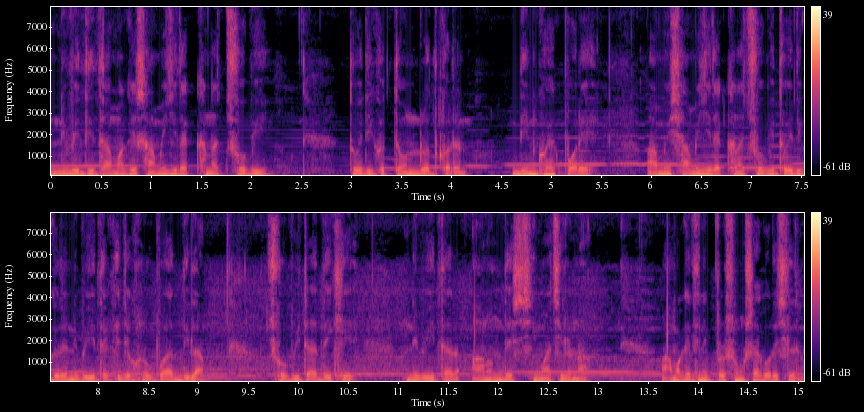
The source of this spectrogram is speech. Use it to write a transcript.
নিবেদিতা আমাকে স্বামীজির একখানা ছবি তৈরি করতে অনুরোধ করেন। দিন কয়েক পরে আমি স্বামীজির একখানা ছবি তৈরি করে নিবেদিতাকে যখন উপহার দিলাম, ছবিটা দেখে নিবেদিতার আনন্দের সীমা ছিল না। আমাকে তিনি প্রশংসা করেছিলেন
